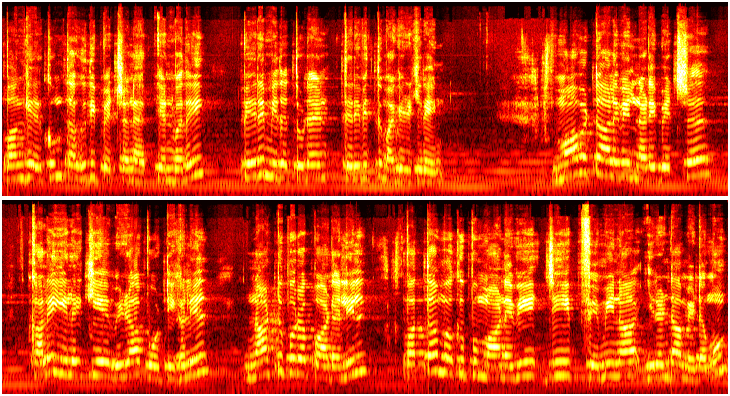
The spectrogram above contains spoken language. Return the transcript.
பங்கேற்கும் தகுதி பெற்றனர் என்பதை பெருமிதத்துடன் தெரிவித்து மகிழ்கிறேன். மாவட்ட அளவில் நடைபெற்ற கலை இலக்கிய விழா போட்டிகளில் நாட்டுப்புற பாடலில் பத்தாம் வகுப்பு மாணவி ஜி ஃபெமினா இரண்டாம் இடமும்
